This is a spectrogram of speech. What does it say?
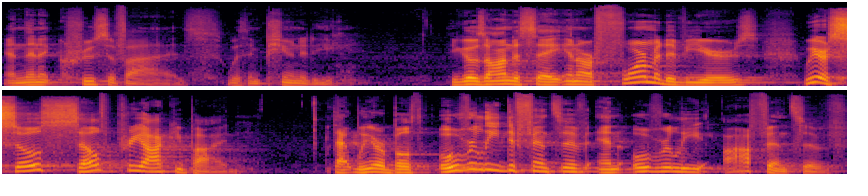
and then it crucifies with impunity. He goes on to say, In our formative years, we are so self preoccupied that we are both overly defensive and overly offensive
